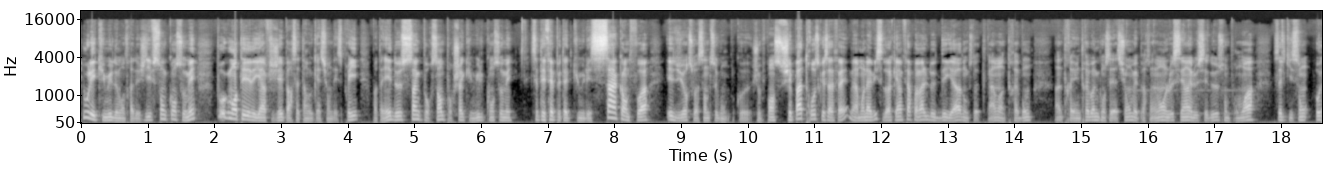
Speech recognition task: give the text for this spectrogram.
tous les cumuls de mantras de Jive sont consommés pour augmenter les dégâts infligés par cette invocation d'esprit printanier de 5% pour chaque cumul consommé. Cet effet peut être cumulé 50 fois et dure 60 secondes. Donc, euh, je pense, je sais pas trop ce que ça fait, mais à mon avis, ça doit quand même faire pas mal de dégâts, donc ça doit être quand même un très bon, une très bonne constellation. Mais personnellement, le C1 et le C2 sont pour moi celles qui sont au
